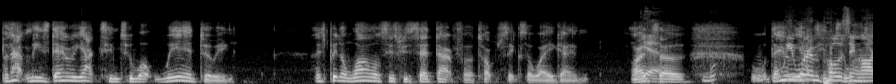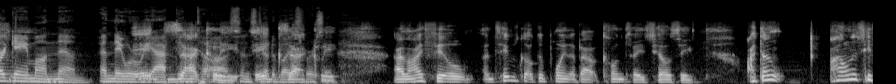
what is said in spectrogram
But that means they're reacting to what we're doing. It's been a while since we said that for a top six away game. Right, yeah. so we were imposing our game on them, and they were reacting exactly, to us instead exactly. of vice versa. And I feel, and Tim's got a good point about Conte's Chelsea. I don't I honestly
